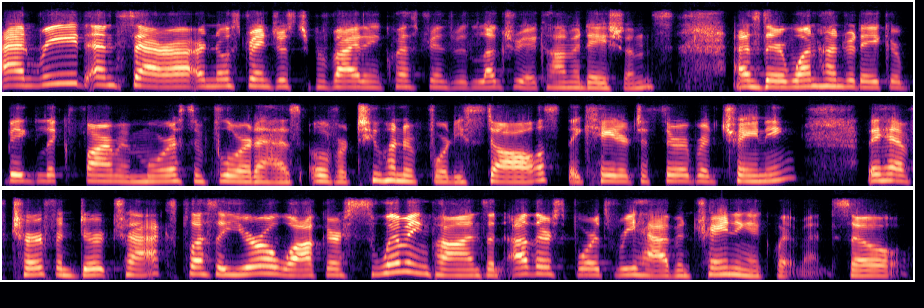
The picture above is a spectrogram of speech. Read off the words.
And Reid and Sarah are no strangers to providing equestrians with luxury accommodations, as their 100 acre Big Lick farm in Morriston, Florida has over 240 stalls. They cater to thoroughbred training. They have turf and dirt tracks, plus a Euro walker, swimming ponds, and other sports rehab and training equipment. So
